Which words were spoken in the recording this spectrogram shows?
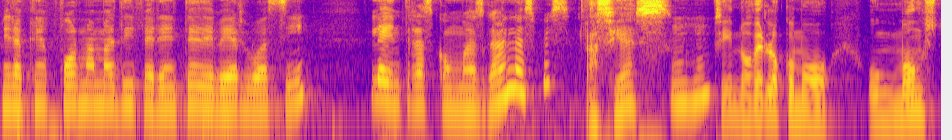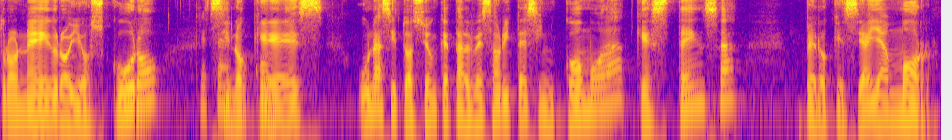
Mira qué forma más diferente de verlo así. Le entras con más ganas, pues. Así es, ¿sí? No verlo como un monstruo negro y oscuro, sino que es una situación que tal vez ahorita es incómoda, que es tensa, pero que si hay amor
